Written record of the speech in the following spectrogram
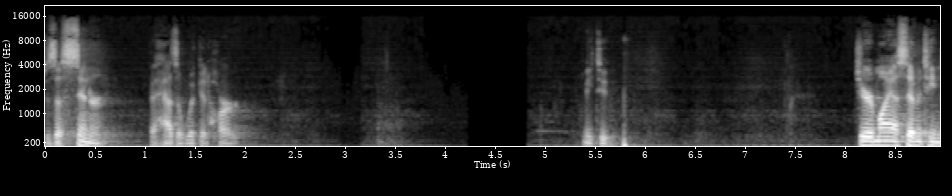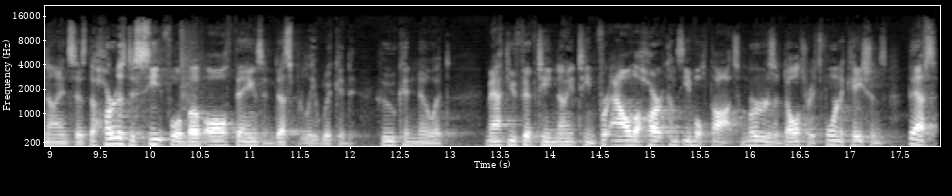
Which is a sinner that has a wicked heart. Me too. Jeremiah 17 9 says, The heart is deceitful above all things and desperately wicked. Who can know it? Matthew 15 19, For out of the heart comes evil thoughts, murders, adulteries, fornications, thefts,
